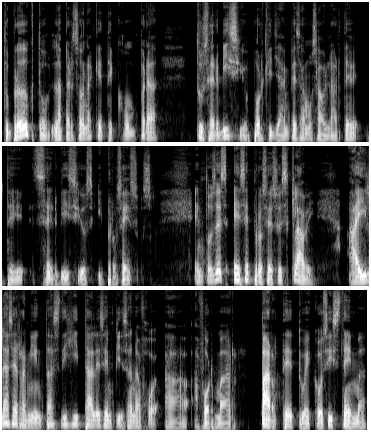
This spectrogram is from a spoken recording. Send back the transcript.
tu producto, la persona que te compra tu servicio, porque ya empezamos a hablar de, servicios y procesos. Entonces, ese proceso es clave. Ahí las herramientas digitales empiezan a formar parte de tu ecosistema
